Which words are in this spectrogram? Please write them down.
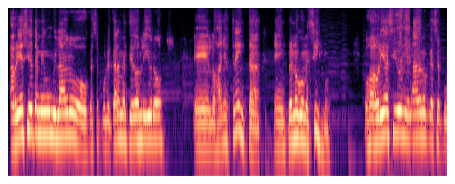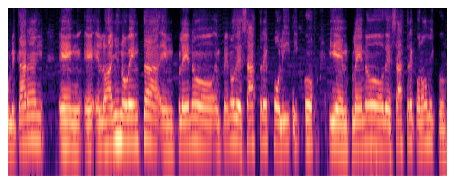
habría sido también un milagro que se publicaran 22 libros en los años 30, en pleno gomecismo. O habría sido un milagro que se publicaran en, en, los años 90 en pleno, en pleno desastre político y en pleno desastre económico.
